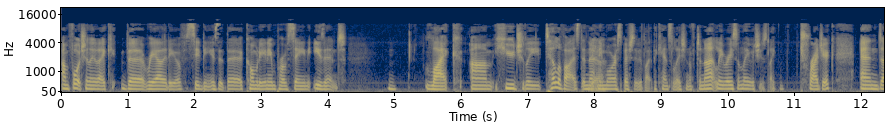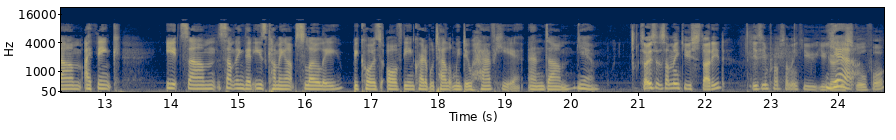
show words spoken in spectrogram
unfortunately, like the reality of Sydney is that the comedy and improv scene isn't like um, hugely televised and that Yeah. anymore, especially with like the cancellation of Tonightly recently, which is like tragic. And um, I think it's um, something that is coming up slowly because of the incredible talent we do have here. And um, yeah. So is it something you studied? Is improv something you you go Yeah. to school for?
